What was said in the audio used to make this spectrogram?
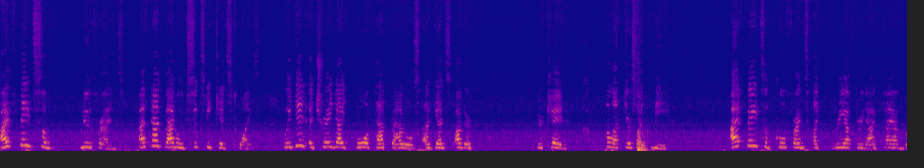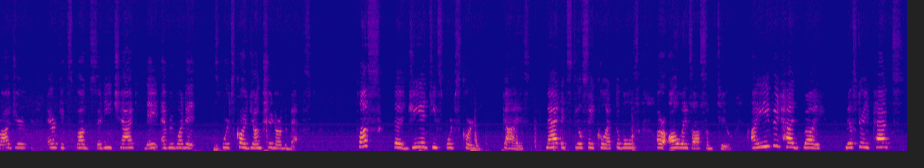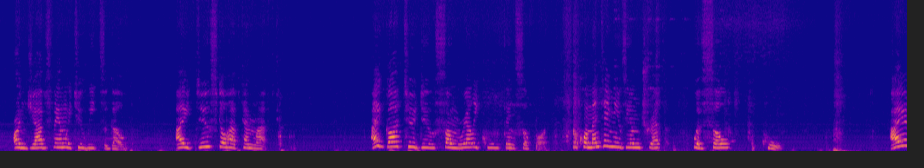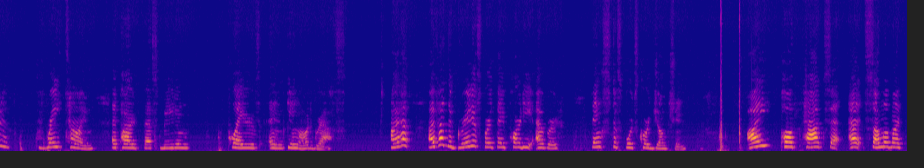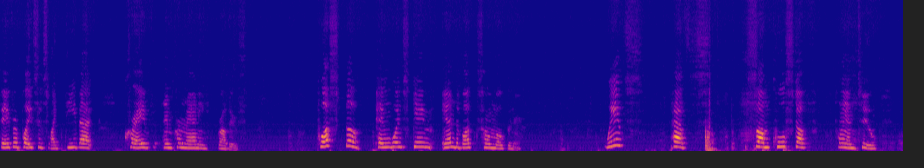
I've made some new friends. I've pack battled 60 kids twice. We did a train night full of pack battles against other, kid collectors like me. I've made some cool friends like 3 up 3 9 fan, Roger, Eric Xbox City, Chad, Nate, everyone at Sports Card Junction are the best. Plus, the G&T Sports Car guys, Matt and Steel State Collectibles, are always awesome too. I even had my mystery packs on Jab's family two weeks ago. I do still have 10 left. I got to do some really cool things so far. The Clemente Museum trip was so cool. I had a great time at Pirate Fest meeting players and getting autographs. I have I've had the greatest birthday party ever thanks to Sports Card Junction. I popped packs at, at some of my favorite places like D-Bat, Crave, and Primanti Brothers. Plus the Penguins game and the Bucs home opener we have some cool stuff planned too.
